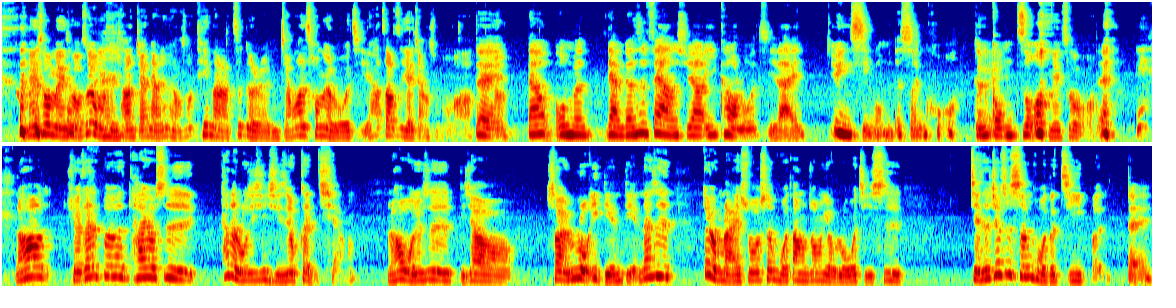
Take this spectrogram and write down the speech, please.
没错没错，所以我们很常讲讲就想说，天哪，这个人讲话是超没有逻辑，他知道自己在讲什么吗？对嗯，然后我们两个是非常需要依靠逻辑来运行我们的生活跟工作。没错。然后雪在这部分，他又是他的逻辑性其实就更强，然后我就是比较稍微弱一点点，但是对我们来说，生活当中有逻辑是简直就是生活的基本。对，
